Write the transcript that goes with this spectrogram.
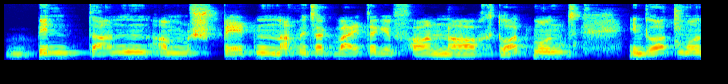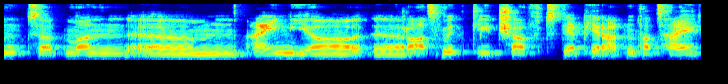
bin dann am späten Nachmittag weitergefahren nach Dortmund. In Dortmund hat man ähm, ein Jahr äh, Ratsmitgliedschaft der Piratenpartei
